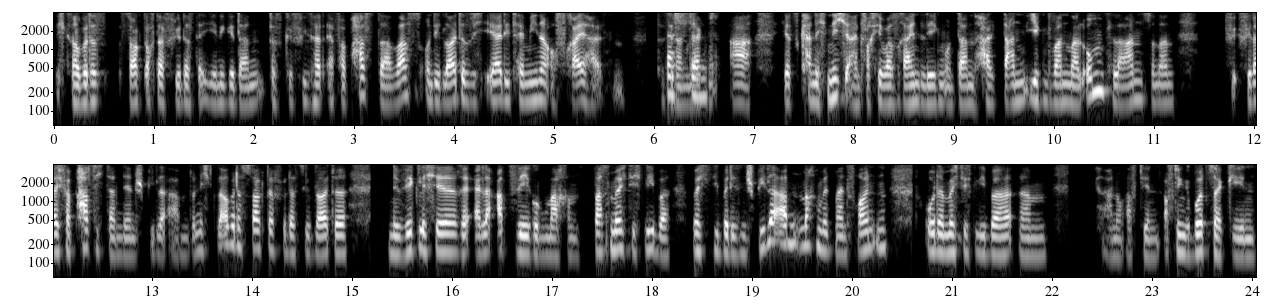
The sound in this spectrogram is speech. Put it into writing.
ich glaube, das sorgt auch dafür, dass derjenige dann das Gefühl hat, er verpasst da was und die Leute sich eher die Termine auch frei halten. Dass das sie dann stimmt. merken, ah, jetzt kann ich nicht einfach hier was reinlegen und dann halt dann irgendwann mal umplanen, sondern vielleicht verpasse ich dann den Spieleabend. Und ich glaube, das sorgt dafür, dass die Leute eine wirkliche, reelle Abwägung machen. Was möchte ich lieber? Möchte ich lieber diesen Spieleabend machen mit meinen Freunden oder möchte ich lieber, ähm, keine Ahnung, auf den, auf den Geburtstag gehen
